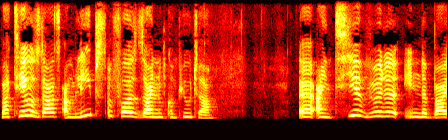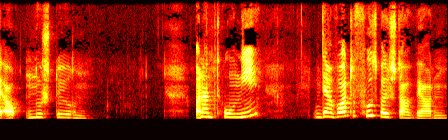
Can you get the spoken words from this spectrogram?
Matteo saß am liebsten vor seinem Computer. Äh, ein Tier würde ihn dabei auch nur stören. Und Antoni, der wollte Fußballstar werden.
